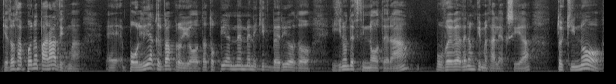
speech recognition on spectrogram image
Και εδώ θα πω ένα παράδειγμα. Ε, πολύ ακριβά προϊόντα, τα οποία ναι, μεν εκείνη την περίοδο γίνονται φθηνότερα, που βέβαια δεν έχουν και μεγάλη αξία, το κοινό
